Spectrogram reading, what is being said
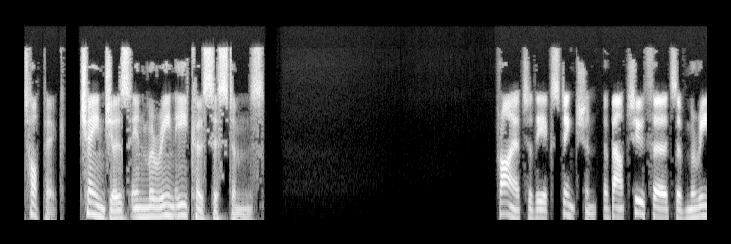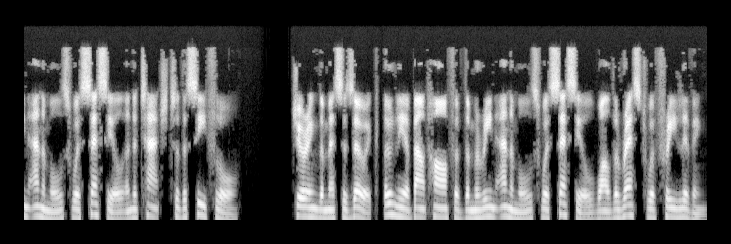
Topic: Changes in marine ecosystems. Prior to the extinction, about two-thirds of marine animals were sessile and attached to the sea floor. During the Mesozoic, only about half of the marine animals were sessile while the rest were free-living.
